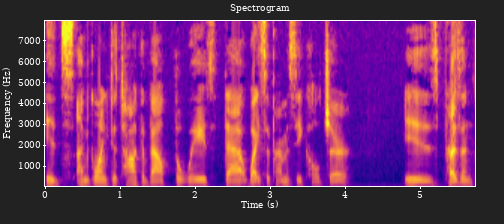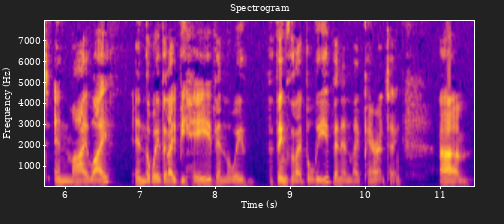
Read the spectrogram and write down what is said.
it's I'm going to talk about the ways that white supremacy culture is present in my life, in the way that I behave, in the way the things that I believe, and in my parenting. Um,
